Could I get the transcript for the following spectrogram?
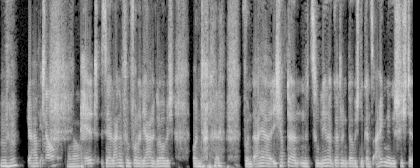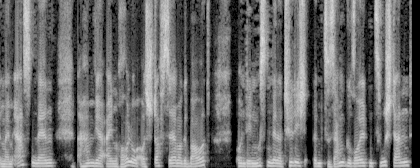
Mhm. gehabt. Genau, genau. Hält sehr lange, 500 Jahre, glaube ich. Und von daher, ich habe da eine, zu Ledergürteln, glaube ich, eine ganz eigene Geschichte. In meinem ersten Van haben wir ein Rollo aus Stoff selber gebaut. Und den mussten wir natürlich im zusammengerollten Zustand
